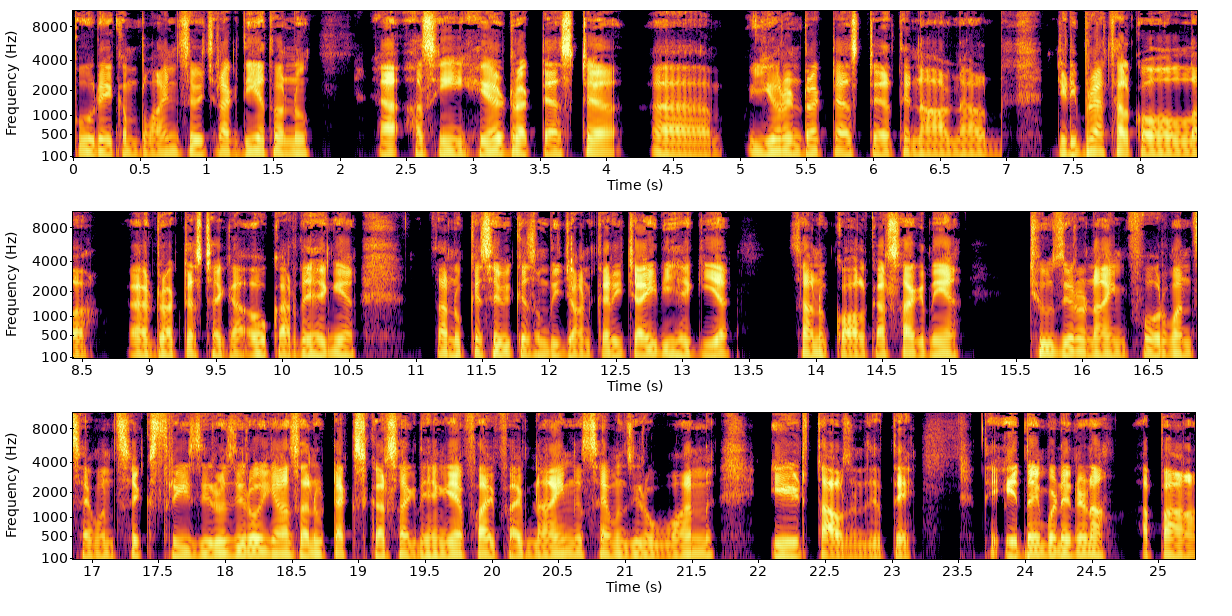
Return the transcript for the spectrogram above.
ਪੂਰੇ ਕੰਪਲਾਈਂਸ ਵਿੱਚ ਰੱਖਦੀ ਹੈ ਤੁਹਾਨੂੰ। ਅਸੀਂ hair drug test urine drug test ਤੇ ਨਾਲ ਨਾਲ ਜਿਹੜੀ ਬ੍ਰੈਥ ਅਲਕੋਹਲ ਡਰਗ ਟੈਸਟ ਹੈਗਾ, ਉਹ ਕਰਦੇ ਹੈਗੇ ਆ। ਤੁਹਾਨੂੰ ਕਿਸੇ ਵੀ ਕਿਸਮ ਦੀ ਜਾਣਕਾਰੀ ਚਾਹੀਦੀ ਹੈਗੀ ਆ, ਸਾਨੂੰ ਕਾਲ ਕਰ ਸਕਦੇ ਆ। 2094176300 ਜਾਂ ਸਾਨੂੰ ਟੈਕਸਟ ਕਰ ਸਕਦੇ ਹੈਗੇ 5597018000 ਦੇ ਉੱਤੇ। ਤੇ ਇਦਾਂ ਹੀ ਬਣੇ ਰਹਿਣਾ। ਆਪਾਂ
